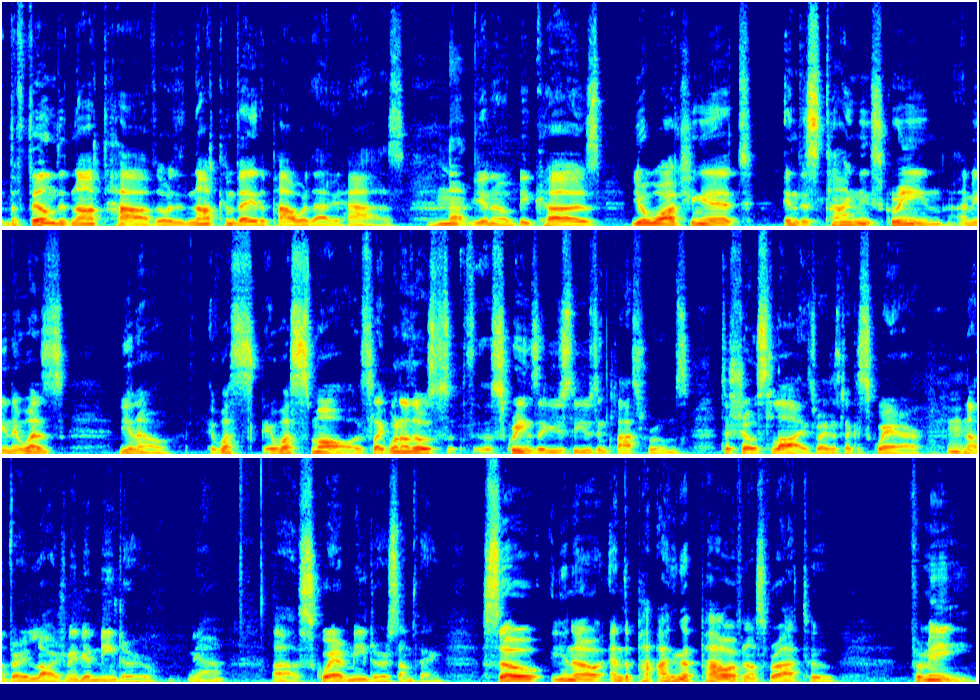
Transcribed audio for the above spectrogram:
the film did not have or did not convey the power that it has No. you know, because you're watching it in this tiny screen. I mean, it was, you know, it was it was small. It's like one of those uh, screens they used to use in classrooms to show slides, right? It's like a square, not very large, maybe a meter, yeah, uh, square meter or something. So you know, and the I think the power of Nosferatu, for me,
